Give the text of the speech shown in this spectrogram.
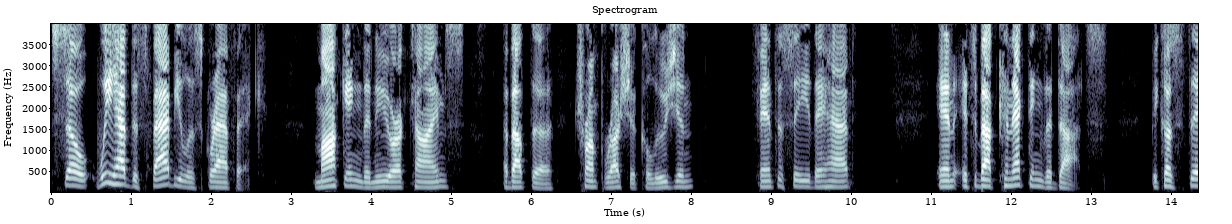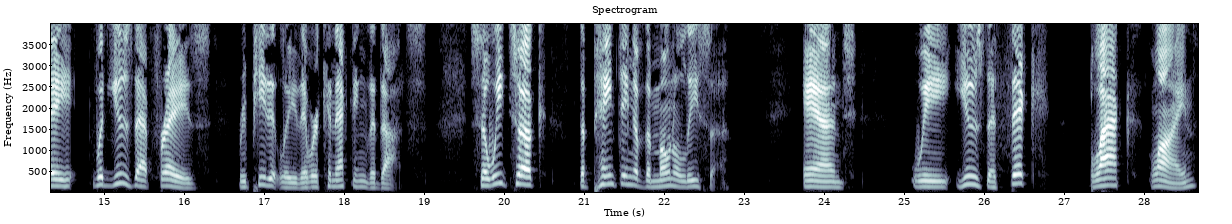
So we have this fabulous graphic mocking the New York Times about the Trump Russia collusion fantasy they had. And it's about connecting the dots because they would use that phrase repeatedly. They were connecting the dots. So we took the painting of the Mona Lisa and we used a thick black line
